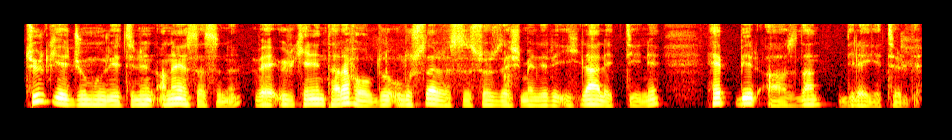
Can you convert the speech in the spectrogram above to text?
Türkiye Cumhuriyeti'nin anayasasını ve ülkenin taraf olduğu uluslararası sözleşmeleri ihlal ettiğini hep bir ağızdan dile getirdi.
